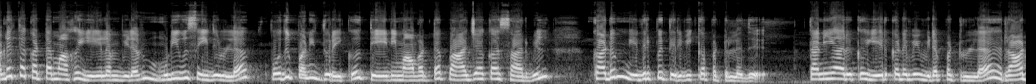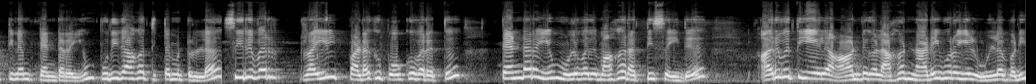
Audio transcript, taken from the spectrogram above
அடுத்த கட்டமாக ஏலம் விட முடிவு செய்துள்ள பொதுப்பணித்துறைக்கு தேனி மாவட்ட பாஜக சார்பில் கடும் எதிர்ப்பு தெரிவிக்கப்பட்டுள்ளது. தனியாருக்கு ஏற்கனவே விடப்பட்டுள்ள ராட்டினம் டெண்டரையும் புதிதாக திட்டமிட்டுள்ள சிறுவர் ரயில் படகு போக்குவரத்து டெண்டரையும் முழுவதுமாக ரத்து செய்து அறுபத்தி ஏழு ஆண்டுகளாக நடைமுறையில் உள்ளபடி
